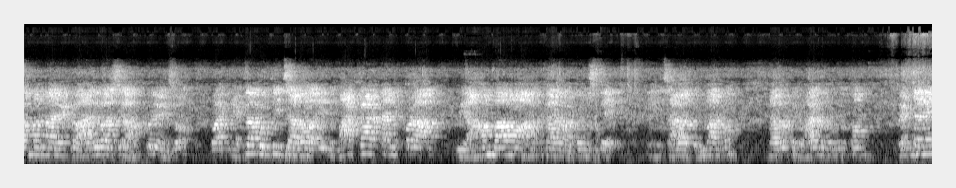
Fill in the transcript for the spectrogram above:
సంబంధాలు ఏంటో ఆదివాసీల హక్కులు ఏంటో వాటిని ఎట్లా గుర్తించాలో అనేది మాట్లాడటానికి కూడా మీ అహంభావం అహంకారం అటమిస్తే ఇది చాలా దుర్మార్గం. కాబట్టి భారత ప్రభుత్వం వెంటనే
